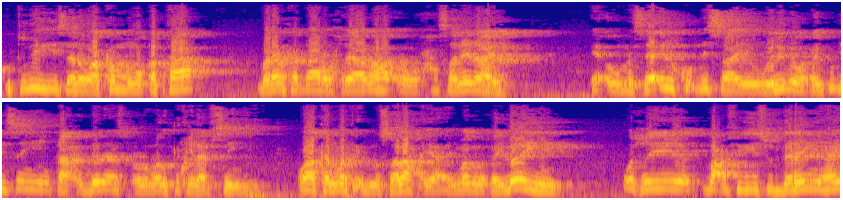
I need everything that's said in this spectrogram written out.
Kutubihiisana waa ka muuqataa mararka qaar waxyaabaha uu xasaninayo ee uu masaa'il ku dhisaayo weliba waxay ku dhisan yihiin qaacidadaas culummadu ku khilaafsan yihiin. Waa kan marka ibnu salaax iyo a'immadu waxay leeyihiin wixii dacfigiisu daran yahay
